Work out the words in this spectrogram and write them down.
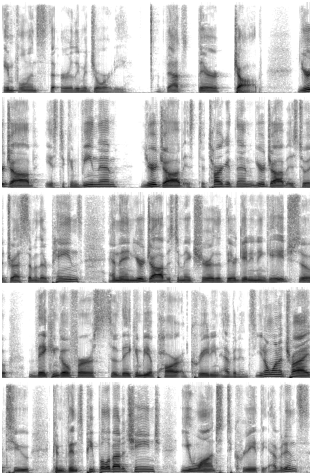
influence the early majority. That's their job. Your job is to convene them Your job is to target them. Your job is to address some of their pains. And then your job is to make sure that they're getting engaged so they can go first, so they can be a part of creating evidence. You don't want to try to convince people about a change. You want to create the evidence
